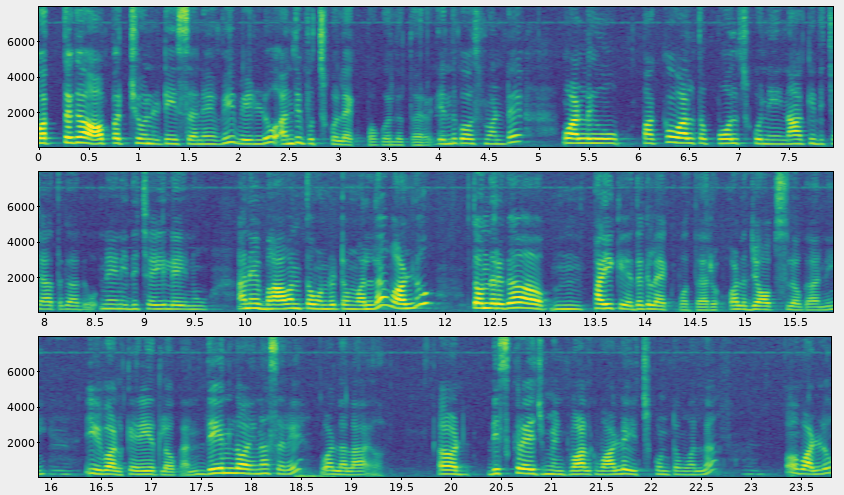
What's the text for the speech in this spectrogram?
కొత్తగా ఆపర్చునిటీస్ అనేవి వీళ్ళు అందిపుచ్చుకోలేకపోగలుగుతారు. ఎందుకోసం అంటే వాళ్ళు పక్క వాళ్ళతో పోల్చుకుని నాకు ఇది చేత కాదు నేను ఇది చేయలేను అనే భావంతో ఉండటం వల్ల వాళ్ళు తొందరగా పైకి ఎదగలేకపోతారు వాళ్ళ జాబ్స్లో కానీ ఈ వాళ్ళ కెరీర్లో కానీ దేనిలో అయినా సరే వాళ్ళు అలా డిస్కరేజ్మెంట్ వాళ్ళకి వాళ్ళే ఇచ్చుకోవటం వల్ల వాళ్ళు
